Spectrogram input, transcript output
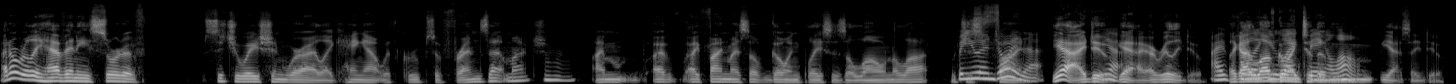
I don't really have any sort of situation where I like hang out with groups of friends that much. Mhm. I'm, I, I find myself going places alone a lot. But you enjoy fine. that. Yeah, I do. Yeah. Yeah, I really do. I like I like love you going like to being the. alone. Yes, I do.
